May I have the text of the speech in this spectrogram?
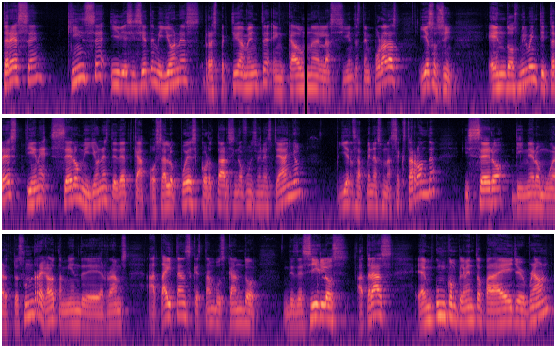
13, 15 y 17 millones respectivamente en cada una de las siguientes temporadas. Y eso sí, en 2023 tiene 0 millones de dead cap. O sea, lo puedes cortar si no funciona este año. Pierdes apenas una sexta ronda y cero dinero muerto. Es un regalo también de Rams a Titans que están buscando desde siglos atrás. Eh, un complemento para AJ Brown.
